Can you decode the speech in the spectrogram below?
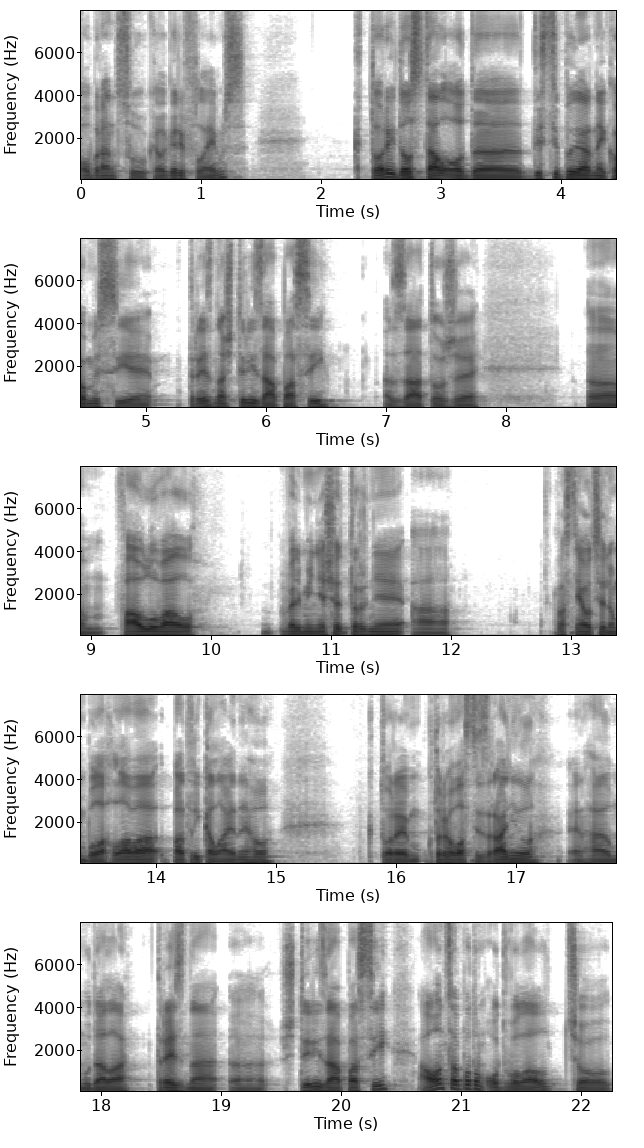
obrancu Calgary Flames, ktorý dostal od eh, disciplinárnej komisie trest na 4 zápasy za to, že um, fauloval veľmi nešetrne a vlastne jeho cieľom bola hlava Patrika Lajneho, ktoré, ktorého vlastne zranil. NHL mu dala trest na uh, eh, 4 zápasy a on sa potom odvolal, čo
